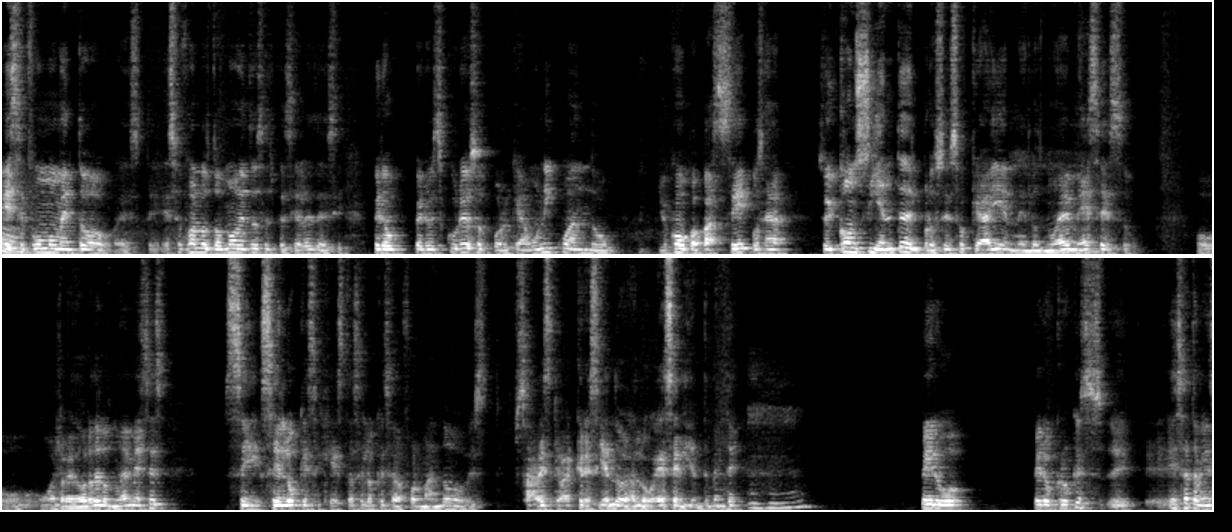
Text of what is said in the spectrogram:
ese fue un momento, este, esos fueron los dos momentos especiales de decir, pero, pero es curioso porque aún y cuando yo como papá sé, o sea, soy consciente del proceso que hay en, en los nueve meses o, o, o, alrededor de los nueve meses, sé, sé, lo que se gesta, sé lo que se va formando, sabes que va creciendo, lo es evidentemente, pero, pero creo que es, eh, esa también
